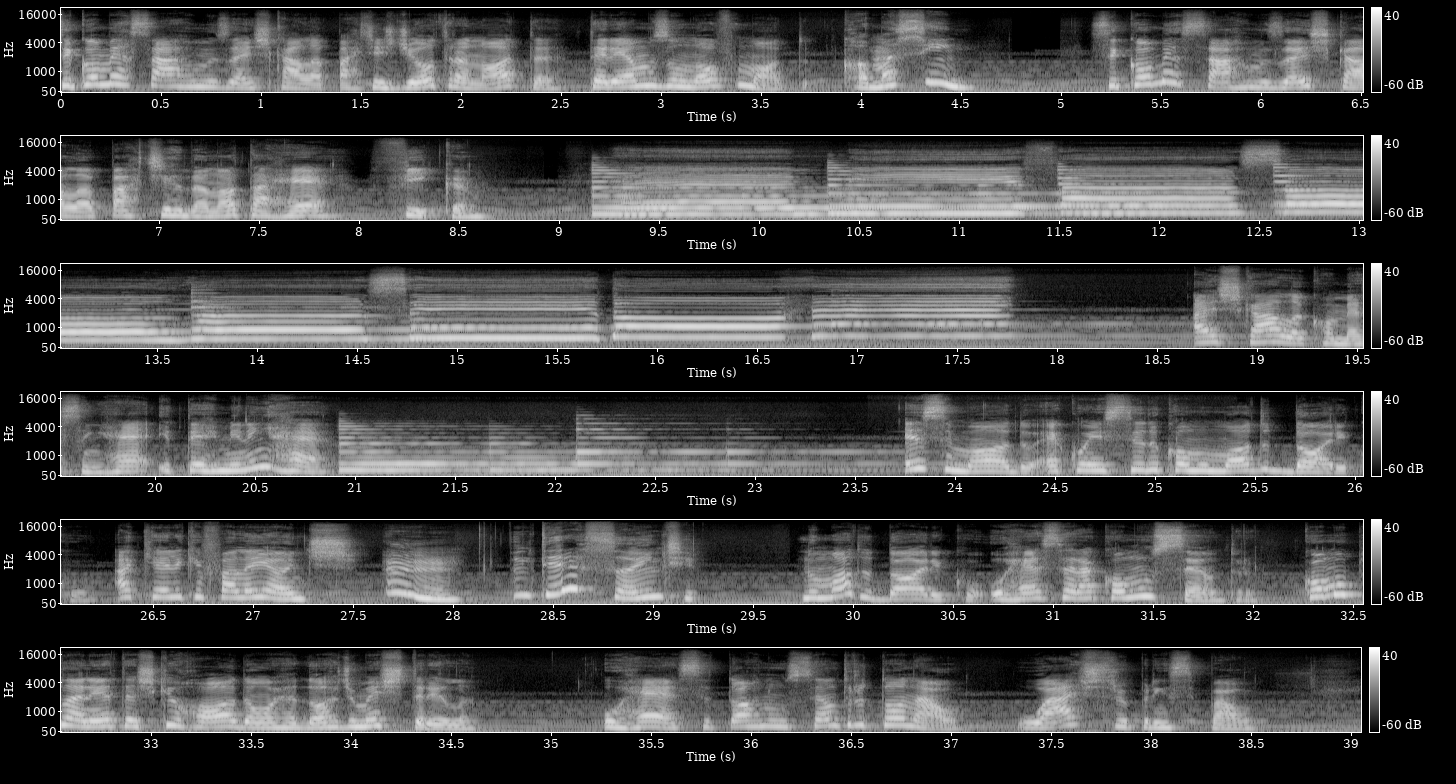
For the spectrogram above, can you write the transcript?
Se começarmos a escala a partir de outra nota, teremos um novo modo. Como assim? Se começarmos a escala a partir da nota Ré, fica Ré, Mi, Fá, Sol, escala começa em Ré e termina em Ré. Esse modo é conhecido como modo dórico, aquele que falei antes. Hum, interessante. No modo dórico, o Ré será como um centro, como planetas que rodam ao redor de uma estrela. O Ré se torna um centro tonal, o astro principal,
